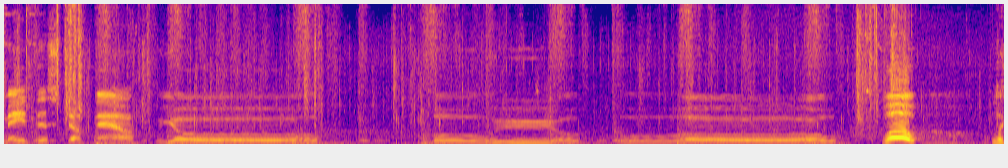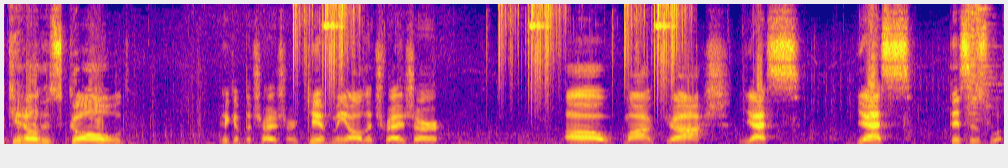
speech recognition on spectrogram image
made this jump now. Yo. Oh, yo. Oh, Whoa! Look at all this gold! Pick up the treasure. Give me all the treasure. Oh my gosh. Yes. Yes. This is what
